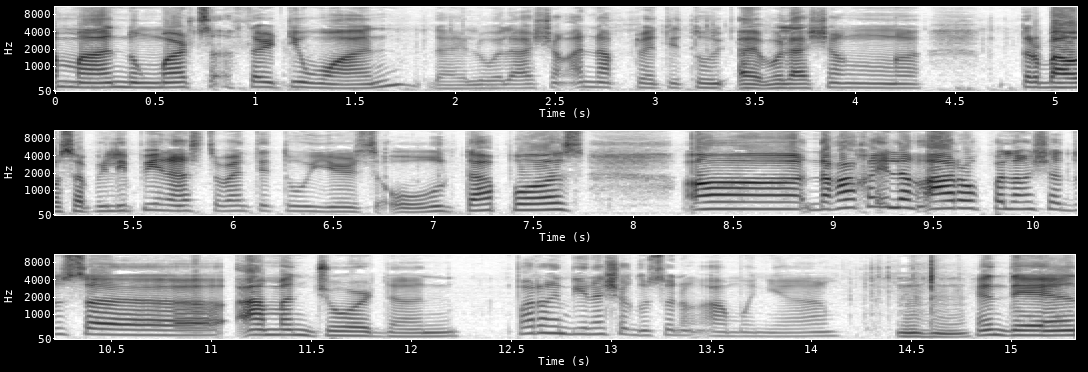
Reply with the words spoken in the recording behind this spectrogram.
Aman nung March 31 dahil wala siyang anak, 22, ay, wala siyang uh, trabaho sa Pilipinas, 22 years old. Tapos, ah, nakakailang araw pa lang siya doon sa Aman, Jordan. Parang hindi na siya gusto ng amo niya. Mhm. And then,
